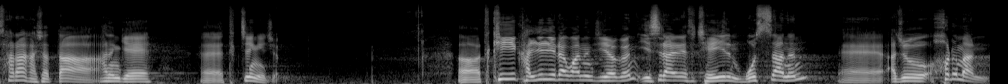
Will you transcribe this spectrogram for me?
살아가셨다 하는 게 에, 특징이죠. 어, 특히 갈릴리라고 하는 지역은 이스라엘에서 제일 못 사는 에, 아주 허름한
